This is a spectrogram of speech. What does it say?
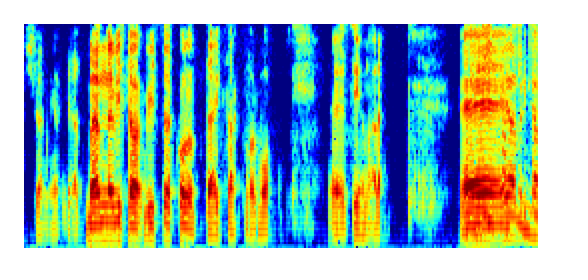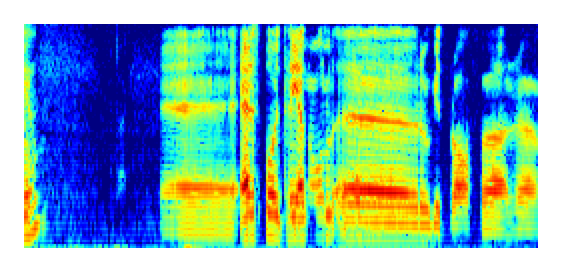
känner jag. Men vi ska, vi ska kolla upp det exakt vad det var eh, senare. Eh, Eh, Elfsborg 3-0, eh, ruggigt bra för, eh,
